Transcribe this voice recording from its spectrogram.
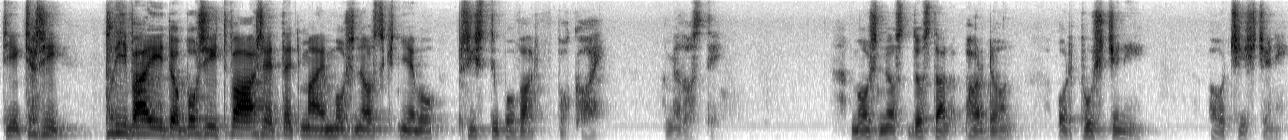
Ti, kteří plývají do Boží tváře, teď mají možnost k němu přistupovat v pokoj a milosti. Možnost dostat pardon, odpuštění a očištění.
